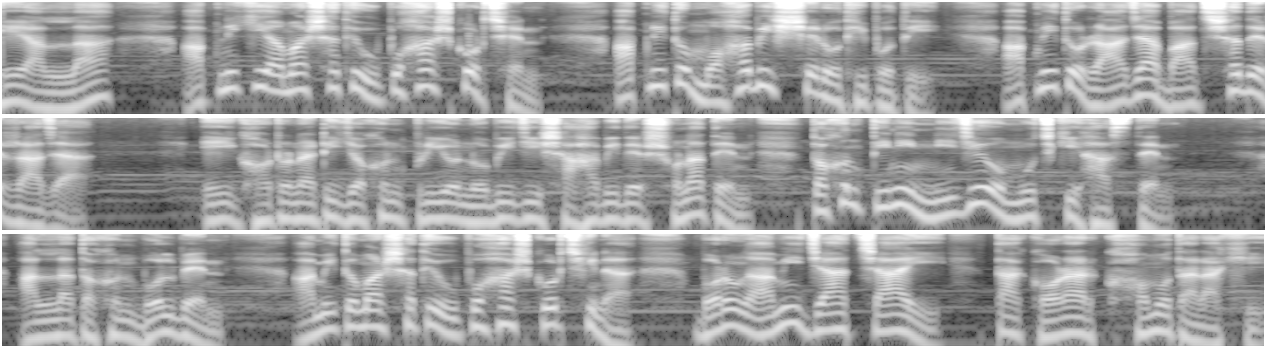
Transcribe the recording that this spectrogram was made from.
হে আল্লাহ, আপনি কি আমার সাথে উপহাস করছেন? আপনি তো মহাবিশ্বের অধিপতি, আপনি তো রাজা বাদশাদের রাজা। এই ঘটনাটি যখন প্রিয় নবীজি সাহাবিদের শোনাতেন, তখন তিনি নিজেও মুচকি হাসতেন। আল্লাহ তখন বলবেন, আমি তোমার সাথে উপহাস করছি না, বরং আমি যা চাই তা করার ক্ষমতা রাখি।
